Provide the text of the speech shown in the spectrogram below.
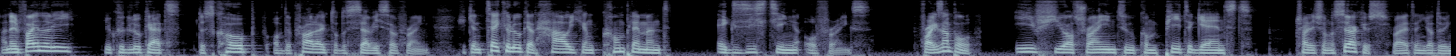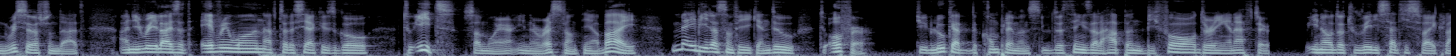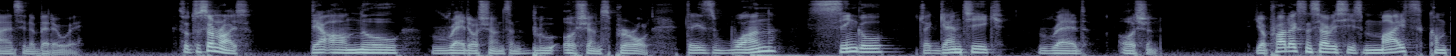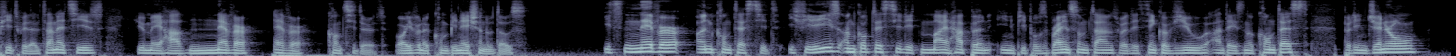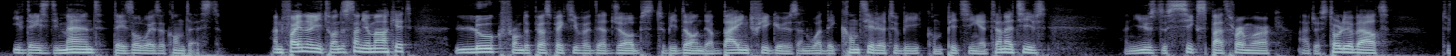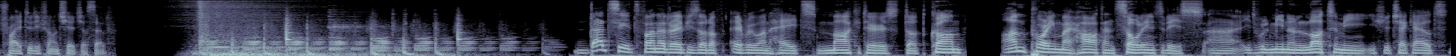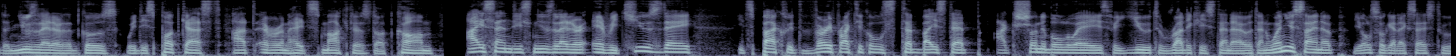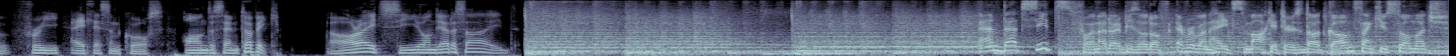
And then finally, you could look at the scope of the product or the service offering. You can take a look at how you can complement existing offerings. For example, if you're trying to compete against traditional circus, right? And you're doing research on that, and you realize that everyone after the circus go to eat somewhere in a restaurant nearby. Maybe that's something you can do to offer. To look at the complements, the things that happened before, during, and after, in order to really satisfy clients in a better way. So to summarize, there are no red oceans and blue oceans plural. There is one single gigantic red ocean. Your products and services might compete with alternatives you may have never ever considered, or even a combination of those. It's never uncontested. If it is uncontested, it might happen in people's brains sometimes where they think of you and there is no contest. But in general, if there is demand, there is always a contest. And finally, to understand your market, look from the perspective of their jobs to be done, their buying triggers, and what they consider to be competing alternatives, and use the six path framework I just told you about to try to differentiate yourself. That's it for another episode of Everyone Hates Marketers.com. I'm pouring my heart and soul into this. Uh, it will mean a lot to me if you check out the newsletter that goes with this podcast at everyonehatesmarketers.com. I send this newsletter every Tuesday. It's packed with very practical, step by step, actionable ways for you to radically stand out. And when you sign up, you also get access to a free 8 lesson course on the same topic. All right, see you on the other side. And that's it for another episode of EveryoneHatesMarketers.com. Thank you so much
